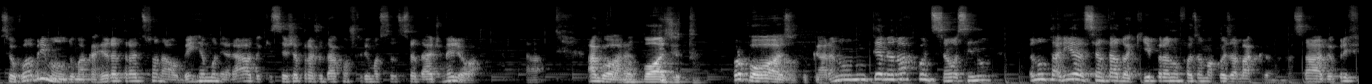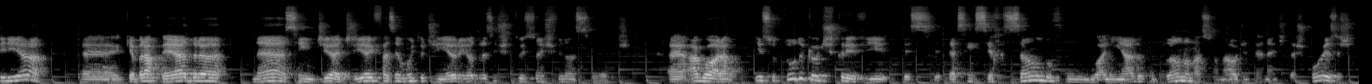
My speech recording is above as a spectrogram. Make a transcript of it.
se eu vou abrir mão de uma carreira tradicional, bem remunerado, que seja para ajudar a construir uma sociedade melhor. Tá? Agora. Propósito. Propósito, cara. Não, não tem a menor condição, assim, não, eu não estaria sentado aqui para não fazer uma coisa bacana, sabe? Eu preferia é, quebrar pedra, né, assim, dia a dia e fazer muito dinheiro em outras instituições financeiras. É, agora, isso tudo que eu descrevi desse, dessa inserção do fundo alinhado com o Plano Nacional de Internet das Coisas,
